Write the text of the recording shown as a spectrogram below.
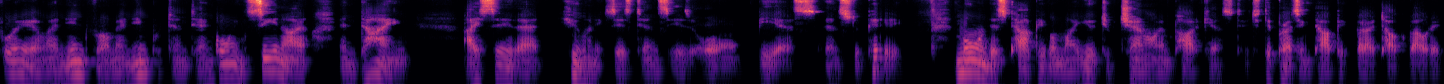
frail and infirm and impotent and going senile and dying, I say that human existence is all BS and stupidity. More on this topic on my YouTube channel and podcast. It's a depressing topic, but I talk about it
